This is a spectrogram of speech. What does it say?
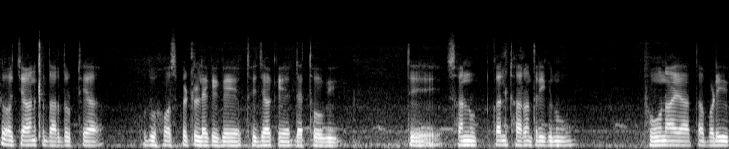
ਤੇ ਅਚਾਨਕ ਦਰਦ ਉੱਠਿਆ। ਉਦੋਂ ਹਸਪੀਟਲ ਲੈ ਕੇ ਗਏ, ਉੱਥੇ ਜਾ ਕੇ ਡੈਥ ਹੋ ਗਈ। ਤੇ ਸਾਨੂੰ ਕੱਲ 18 ਤਰੀਕ ਨੂੰ ਫੋਨ ਆਇਆ ਤਾਂ ਬੜੀ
